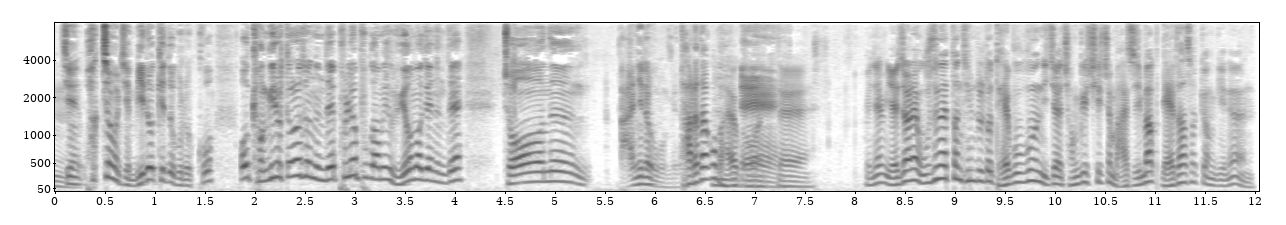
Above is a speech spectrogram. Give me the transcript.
음. 이제 확정을 지금 미러키도 그렇고 어, 경기력 떨어졌는데 플레이오프 가면 위험하겠는데 저는 아니라고 봅니다. 다르다고 봐요, 그건. 네. 네. 왜냐면 예전에 우승했던 팀들도 대부분 이제 정규 시즌 마지막 네다섯 경기는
